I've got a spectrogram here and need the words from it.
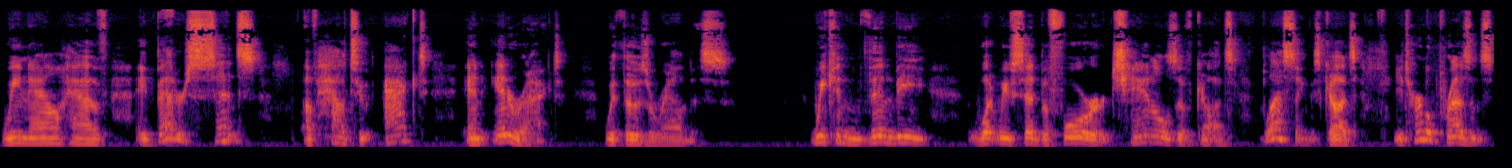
we now have a better sense of how to act and interact with those around us. We can then be what we've said before channels of God's blessings. God's eternal presence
